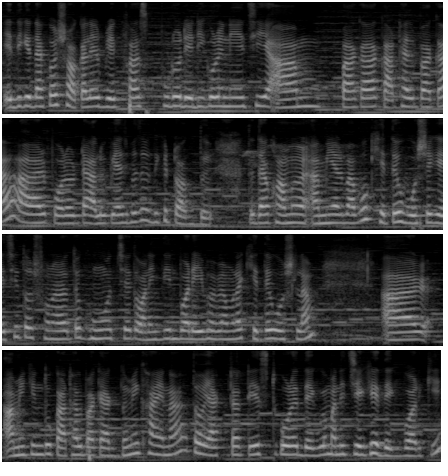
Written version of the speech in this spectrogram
এদিকে দেখো সকালের ব্রেকফাস্ট পুরো রেডি করে নিয়েছি। আম পাকা, কাঁঠাল পাকা আর পরোটা, আলু, পেঁয়াজ ভাজা, ওদিকে টক দই। তো দেখো আমি আমি আর বাবু খেতেও বসে গেছি। তো সোনারা তো ঘুমোচ্ছে, তো অনেক দিন পরে এইভাবে আমরা খেতে বসলাম। আর আমি কিন্তু কাঁঠাল পাকা একদমই খাই না। তো একটা টেস্ট করে দেখব মানে চেখে দেখব আর কি।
